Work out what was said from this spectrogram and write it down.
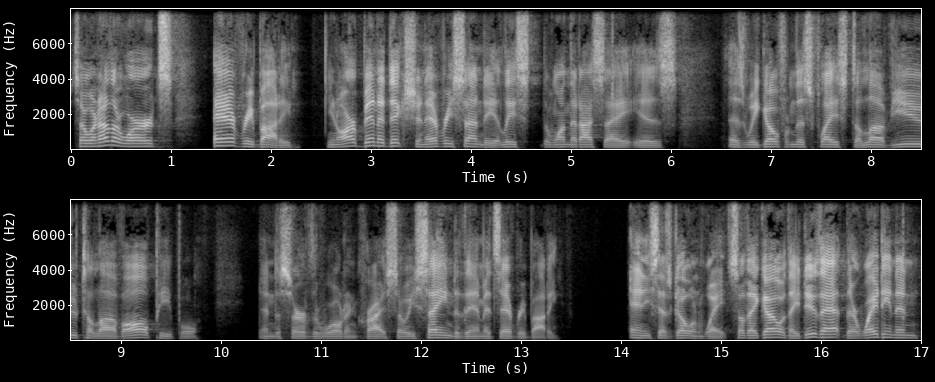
So, in other words, everybody, you know, our benediction every Sunday, at least the one that I say, is as we go from this place to love you, to love all people, and to serve the world in Christ. So he's saying to them, it's everybody. And he says, go and wait. So they go and they do that. They're waiting in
